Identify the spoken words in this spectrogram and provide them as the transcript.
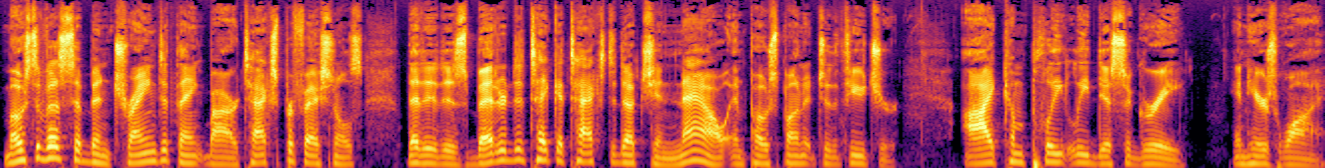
Most of us have been trained to think by our tax professionals that it is better to take a tax deduction now and postpone it to the future. I completely disagree. And here's why.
